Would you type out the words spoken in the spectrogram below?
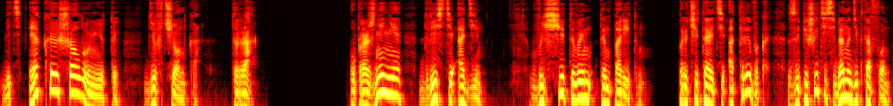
Ведь экая шалунья ты, девчонка, тра. Упражнение 201. Высчитываем темпоритм. Прочитайте отрывок, запишите себя на диктофон.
